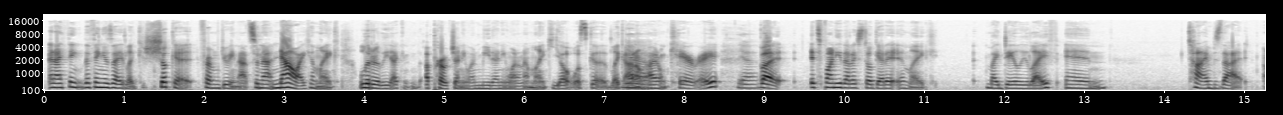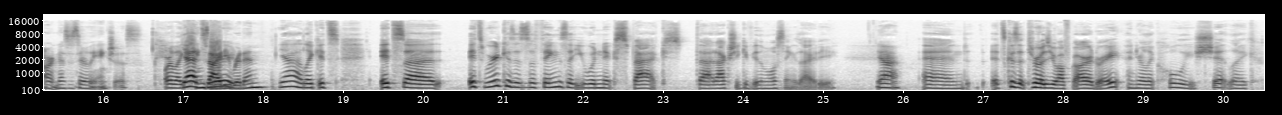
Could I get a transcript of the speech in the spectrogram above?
and I think the thing is, I like shook it from doing that. So now, now I can like literally, I can approach anyone, meet anyone, and I'm like, "Yo, what's good?" Like I don't, I don't care, right? Yeah. But it's funny that I still get it in like my daily life in times that aren't necessarily anxious or like Yeah, anxiety weird. ridden. Yeah, like it's it's uh it's weird because it's the things that you wouldn't expect that actually give you the most anxiety, Yeah. And it's because it throws you off guard, right? And you're like, holy shit, like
